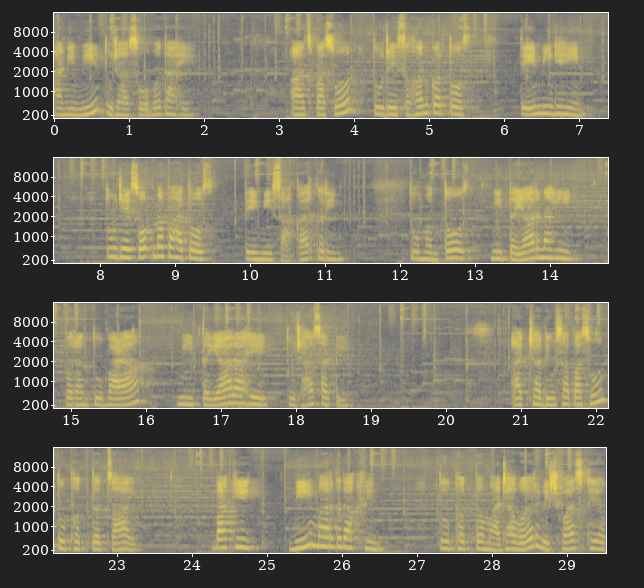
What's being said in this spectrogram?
आणि मी तुझ्यासोबत आहे. आजपासून तू जे सहन करतोस ते मी घेईन. तू जे स्वप्न पाहतोस ते मी साकार करीन. तू म्हणतोस मी तयार नाही परंतु बाळा मी तयार आहे तुझ्यासाठी. आजच्या दिवसापासून तू फक्त चाल. बाकी मी मार्ग दाखवीन. तू फक्त माझ्यावर विश्वास ठेव.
